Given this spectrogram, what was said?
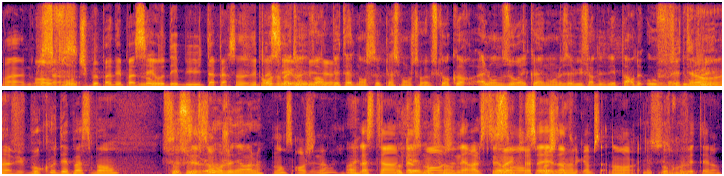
Ouais, donc Au ça- fond, tu peux pas dépasser. Non. Au début, t'as personne à ça dépasser. m'a étonné Au de voir. Vettel dans ce classement, je trouve. Parce qu'encore, Alonso Raikkonen, on les a vu faire des départs de ouf. à Vettel, on a vu beaucoup de dépassements. Sur ce saison en général. Non, en général. Ouais. Là, c'était un Ok, classement en général. C'était Ouais, 116, classement un truc comme ça. Non, Ouais, beaucoup. Vettel. hein.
